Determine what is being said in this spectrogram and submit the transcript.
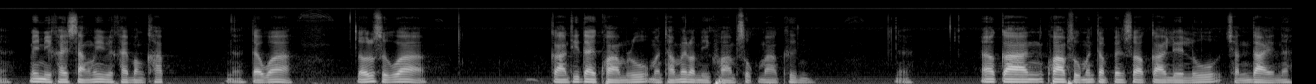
นะไม่มีใครสั่งไม่มีใครบังคับนะแต่ว่าเรารู้สึกว่าการที่ได้ความรู้มันทำให้เรามีความสุขมากขึ้นนะอาการความสุขมันจำเป็นสำหรับการเรียนรู้ฉันใดนะ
